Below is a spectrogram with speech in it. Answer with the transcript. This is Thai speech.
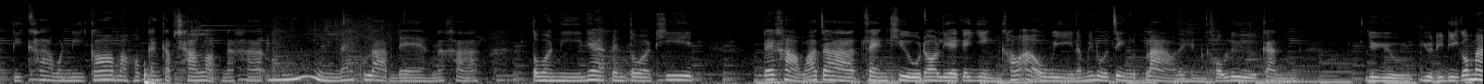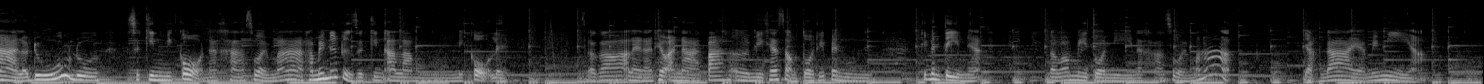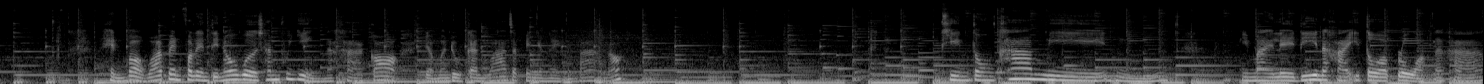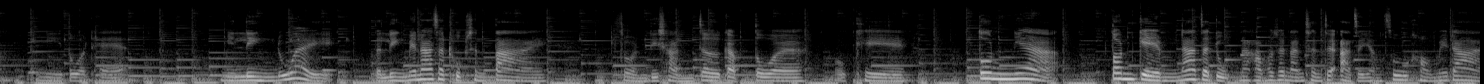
วัสดีค่ะ วันนี้ก็มาพบกันกับชาร์ลอตนะคะ อืมแม่กุหลาบแดงนะคะ ตัวนี้เนี่ยเป็นตัวที่ได้ข่าวว่าจะแซงคิวดอเรียกับหญิงเข้า ROV นะไม่รู้จริงหรือเปล่าแต่เห็นเขาลือกัน อยู่อยู่อยู่ดีๆก็มาแล้วดูดูสกินมิโกะนะคะ สวยมากทำให้นึกถึงสกินอารัมมิโกะเลย แล้วก็อะไรนะเทลอนาดปะเออมีแค่ 2 ตัวที่เป็นที่เป็นธีมเนี้ยแล้วก็มีตัวนี้นะคะ สวยมาก อยากได้อะไม่มีอะ เห็นบอกว่าเป็นฟ o เรนติโนเวอร์ชันผู้หญิงนะคะ ก็เดี๋ยวมาดูกันว่าจะเป็นยังไงกันบ้างเนาะทีมตรงข้ามมีหืมมีไมเลดี้นะคะ อีตัวปลวกนะคะ มีตัวแทะ มีลิงด้วย แต่ลิงไม่น่าจะทุบฉันตาย ส่วนดิฉันเจอกับตัว โอเค ตุนเนี่ย ต้นเกมน่าจะดุนะคะ เพราะฉะนั้นฉันจะอาจจะยังสู้เขาไม่ได้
